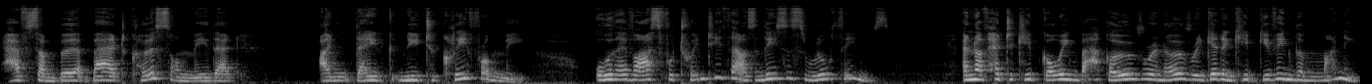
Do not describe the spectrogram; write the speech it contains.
have some bad curse on me that I, they need to clear from me. Or they've asked for 20,000. These are real things. And I've had to keep going back over and over again and keep giving them money.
